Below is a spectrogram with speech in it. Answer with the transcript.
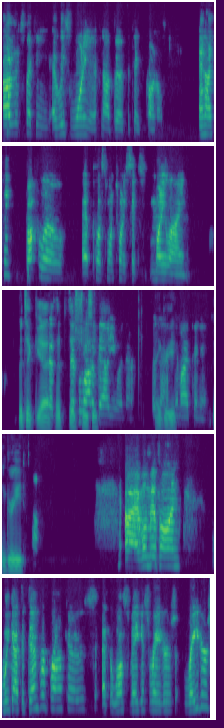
I was expecting at least one of you, if not both, to take the Cardinals. And I think Buffalo at plus 126 money line, It's a yeah, that's, that's, there's that's a lot juicy. of value in there. in I that, agree. in my opinion. Agreed. All right, we'll move on. We got the Denver Broncos at the Las Vegas Raiders. Raiders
